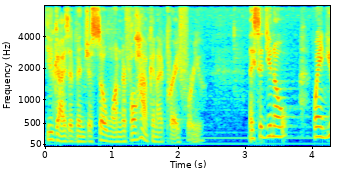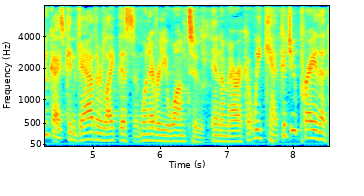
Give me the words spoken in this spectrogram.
you guys have been just so wonderful. How can I pray for you? They said, You know, Wayne, you guys can gather like this whenever you want to in America. We can't. Could you pray that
